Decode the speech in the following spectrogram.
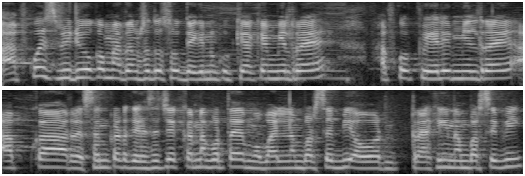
आपको इस वीडियो के माध्यम से दोस्तों देखने को क्या क्या मिल रहा है? आपको पहले मिल रहा है आपका राशन कार्ड कैसे चेक करना पड़ता है मोबाइल नंबर से भी और ट्रैकिंग नंबर से भी।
